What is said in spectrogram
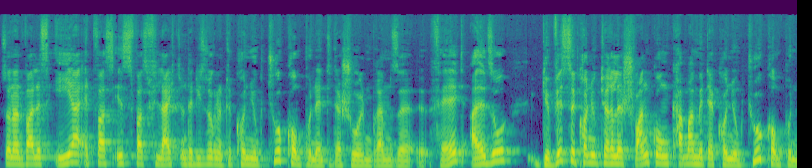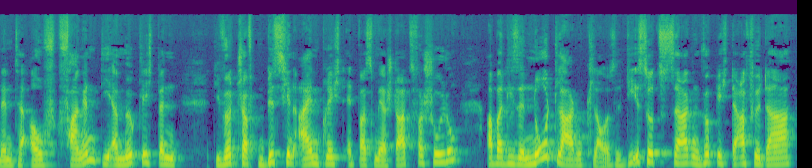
sondern weil es eher etwas ist, was vielleicht unter die sogenannte Konjunkturkomponente der Schuldenbremse äh, fällt. Also gewisse konjunkturelle Schwankungen kann man mit der Konjunkturkomponente auffangen, die ermöglicht, wenn die Wirtschaft ein bisschen einbricht, etwas mehr Staatsverschuldung. Aber diese Notlagenklausel, die ist sozusagen wirklich dafür da,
